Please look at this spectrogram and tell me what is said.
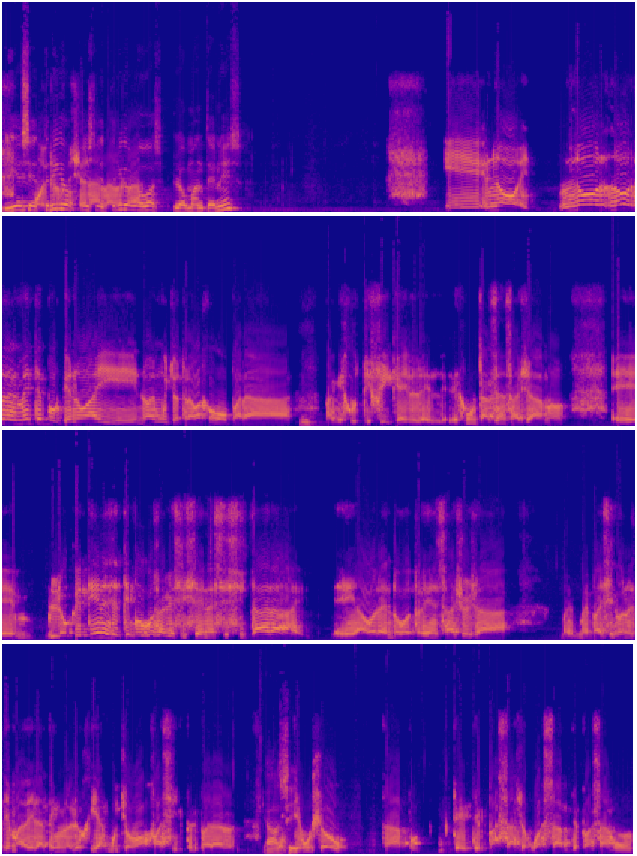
¿Y ese trío, ese trío lo, vas, lo mantenés? Eh, no, no, no realmente porque no hay no hay mucho trabajo como para, para que justifique el, el- el juntarse a ensayar, ¿no? Eh, lo que tiene ese tipo de cosas que si se necesitara, eh, ahora en dos o tres ensayos ya, me- parece que con el tema de la tecnología es mucho más fácil preparar Ah, este, sí. un show. Te, te pasás los WhatsApp, te pasás un,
